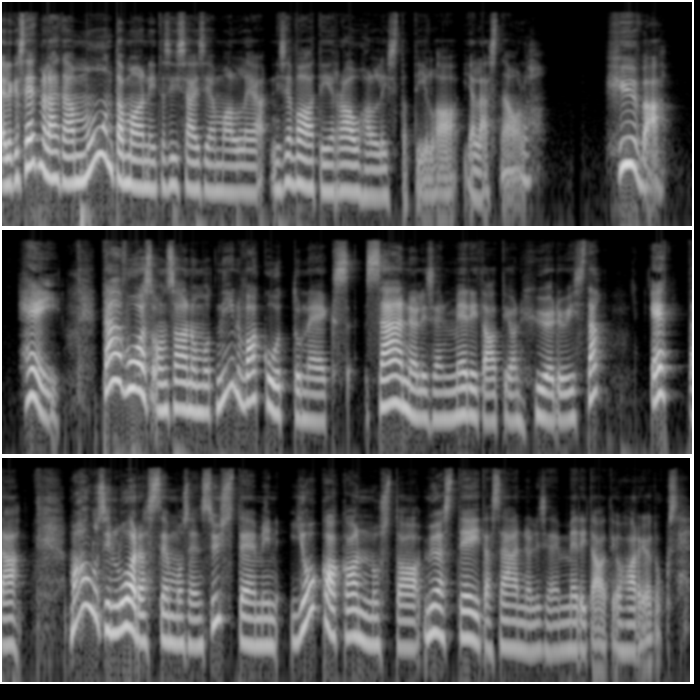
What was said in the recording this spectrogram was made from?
Eli se, että me lähdetään muuntamaan niitä sisäisiä malleja, niin se vaatii rauhallista tilaa ja läsnäoloa. Hyvä. Hei, tämä vuosi on saanut mut niin vakuuttuneeksi säännöllisen meditaation hyödyistä, että mä halusin luoda semmoisen systeemin, joka kannustaa myös teitä säännölliseen meditaatioharjoitukseen.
